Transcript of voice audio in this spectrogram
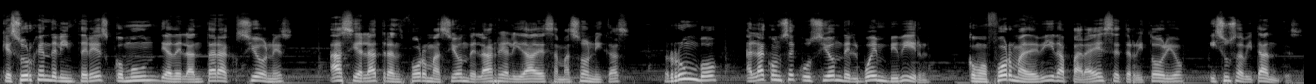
que surgen del interés común de adelantar acciones hacia la transformación de las realidades amazónicas rumbo a la consecución del buen vivir como forma de vida para ese territorio y sus habitantes.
